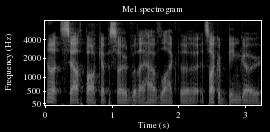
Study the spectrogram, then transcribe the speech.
you know that South Park episode where they have like the it's like a bingo,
